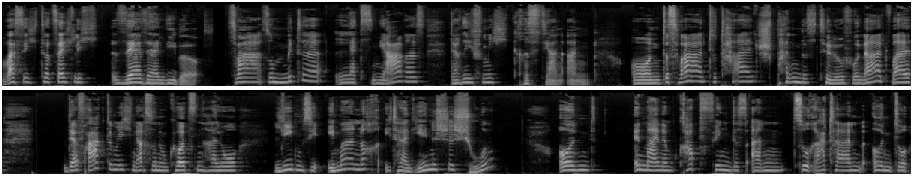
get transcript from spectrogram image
was ich tatsächlich sehr, sehr liebe. Es war so Mitte letzten Jahres, da rief mich Christian an. Und es war ein total spannendes Telefonat, weil der fragte mich nach so einem kurzen Hallo, lieben Sie immer noch italienische Schuhe? Und in meinem Kopf fing das an zu rattern und so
